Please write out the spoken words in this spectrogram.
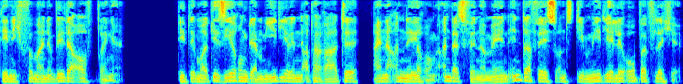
den ich für meine Bilder aufbringe. Die Thematisierung der Medienapparate, eine Annäherung an das Phänomen Interface und die medielle Oberfläche.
